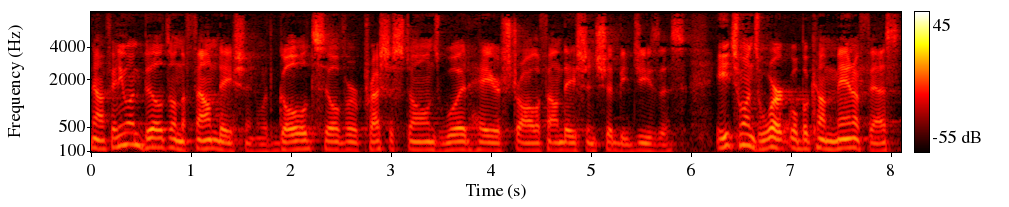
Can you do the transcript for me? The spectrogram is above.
Now, if anyone builds on the foundation with gold, silver, precious stones, wood, hay, or straw, the foundation should be Jesus. Each one's work will become manifest,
